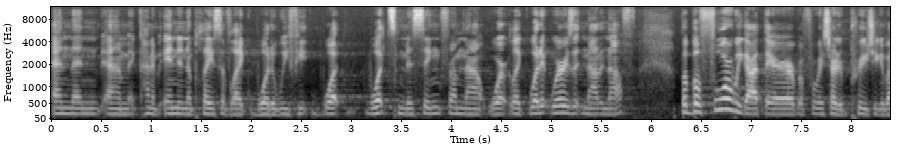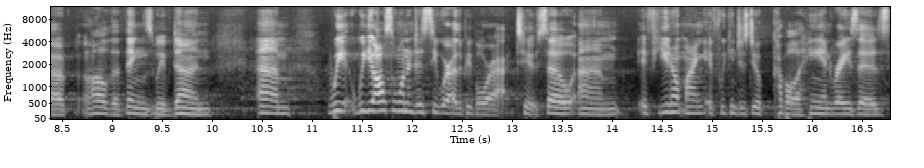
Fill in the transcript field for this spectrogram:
And then um, it kind of end in a place of like what do we what what's missing from that work like what where is it not enough? But before we got there before we started preaching about all the things we've done um, we, we also wanted to see where other people were at too. So um, if you don't mind, if we can just do a couple of hand raises.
